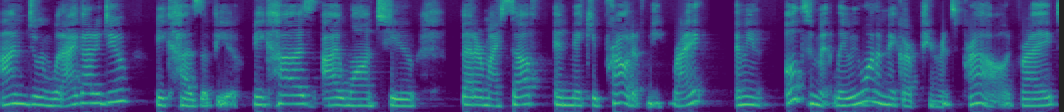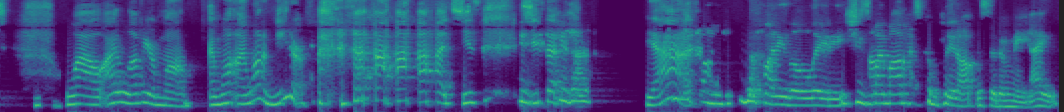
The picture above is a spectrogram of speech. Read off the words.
I'm doing what I got to do because of you, because I want to better myself and make you proud of me. Right. I mean, ultimately we want to make our parents proud, right? Mm-hmm. Wow. I love your mom. I want, I want to meet her. she's, she's a, yeah. She's a funny little lady. She's my mom's complete opposite of me. I,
